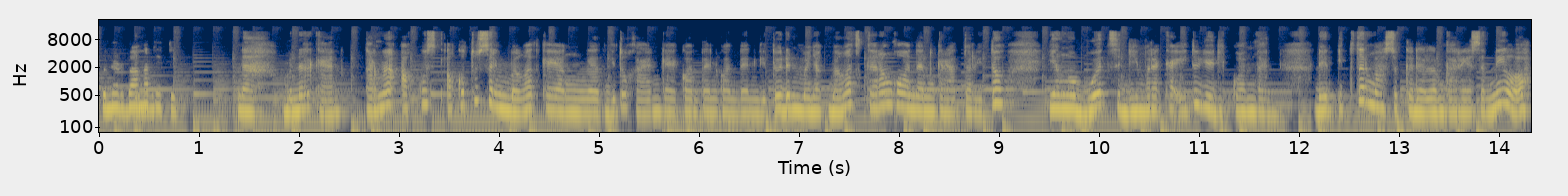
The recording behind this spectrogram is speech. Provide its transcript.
bener banget itu. Bener kan? Karena aku aku tuh sering banget kayak ngeliat gitu kan, kayak konten-konten gitu dan banyak banget sekarang konten kreator itu yang ngebuat sedih mereka itu jadi konten. Dan itu termasuk ke dalam karya seni loh,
